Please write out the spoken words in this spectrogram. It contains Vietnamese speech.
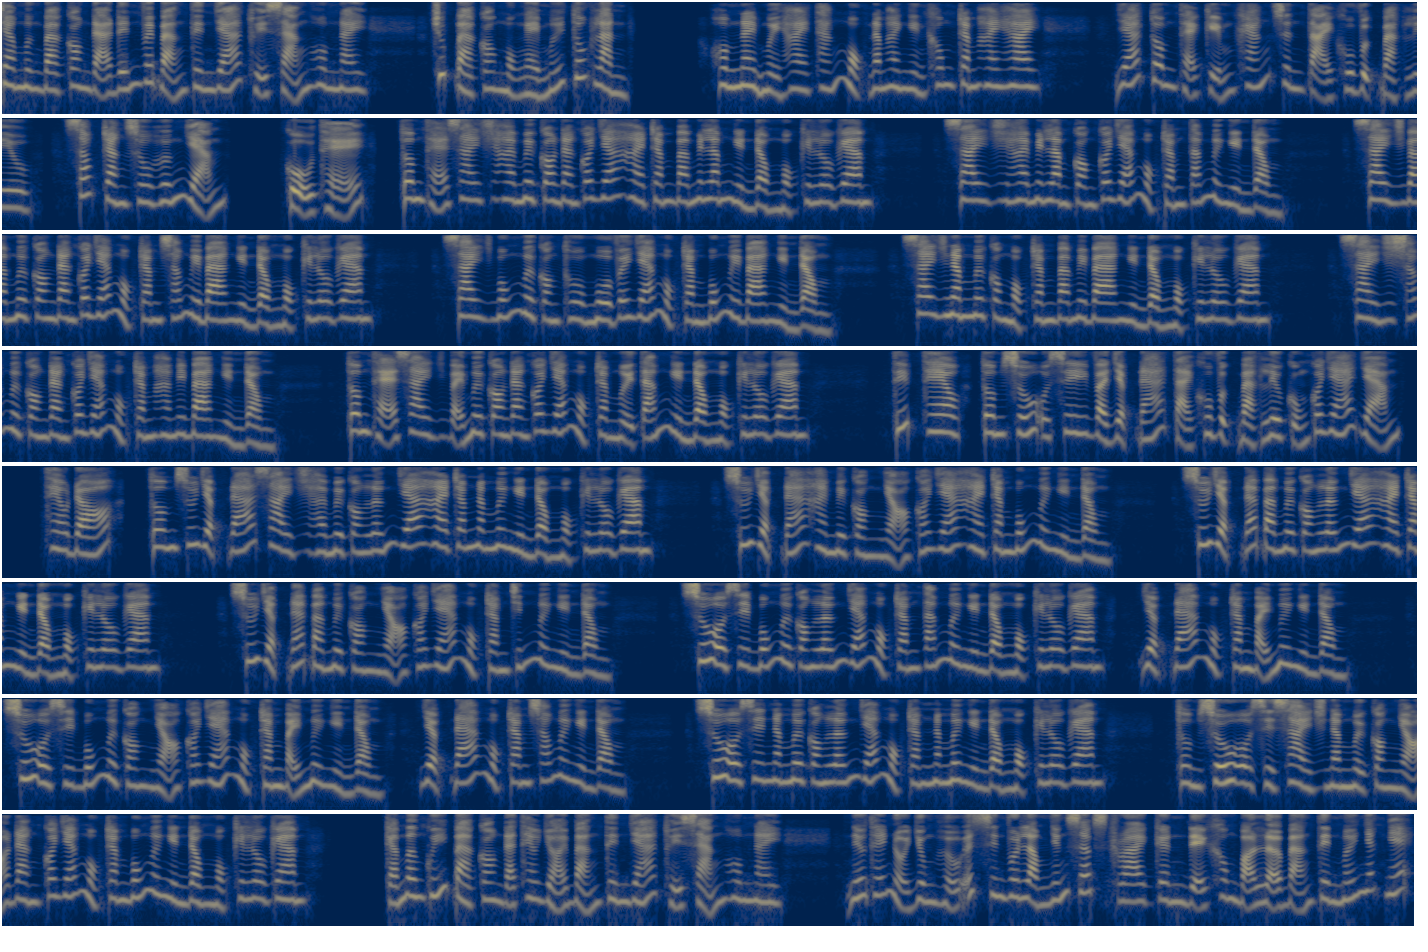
Chào mừng bà con đã đến với bản tin giá thủy sản hôm nay. Chúc bà con một ngày mới tốt lành. Hôm nay 12 tháng 1 năm 2022, giá tôm thẻ kiểm kháng sinh tại khu vực Bạc Liêu, Sóc Trăng xu hướng giảm. Cụ thể, tôm thẻ size 20 con đang có giá 235.000 đồng 1 kg. Size 25 con có giá 180.000 đồng. Size 30 con đang có giá 163.000 đồng 1 kg. Size 40 con thu mua với giá 143.000 đồng. Size 50 con 133.000 đồng 1 kg. Size 60 con đang có giá 123.000 đồng. Tôm thẻ size 70 con đang có giá 118.000 đồng 1 kg. Tiếp theo, tôm sú oxy và dập đá tại khu vực Bạc Liêu cũng có giá giảm. Theo đó, tôm sú dập đá size 20 con lớn giá 250.000 đồng 1 kg. Sú dập đá 20 con nhỏ có giá 240.000 đồng. Sú dập đá 30 con lớn giá 200.000 đồng 1 kg. Sú dập đá 30 con nhỏ có giá 190.000 đồng. Sú oxy 40 con lớn giá 180.000 đồng 1 kg. Dập đá 170.000 đồng. Sú oxy 40 con nhỏ có giá 170.000 đồng. Dập đá 160.000 đồng. Sú oxy 50 con lớn giá 150.000 đồng 1 kg. Tôm sú oxy size 50 con nhỏ đang có giá 140.000 đồng 1 kg. Cảm ơn quý bà con đã theo dõi bản tin giá thủy sản hôm nay. Nếu thấy nội dung hữu ích, xin vui lòng nhấn subscribe kênh để không bỏ lỡ bản tin mới nhất nhé.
